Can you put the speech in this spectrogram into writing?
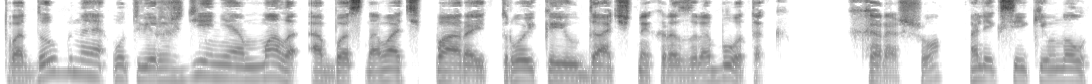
Подобное утверждение мало обосновать парой-тройкой удачных разработок. Хорошо, Алексей кивнул.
